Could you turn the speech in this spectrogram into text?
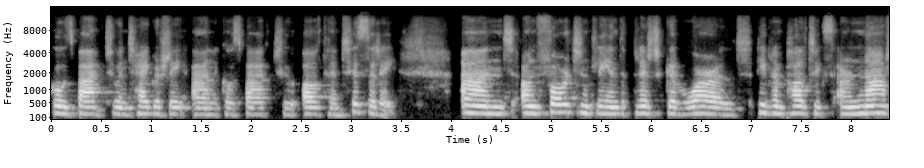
goes back to integrity and it goes back to authenticity. And unfortunately, in the political world, people in politics are not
